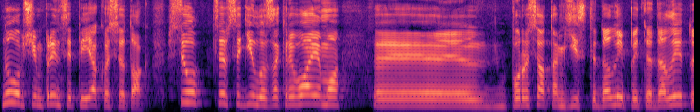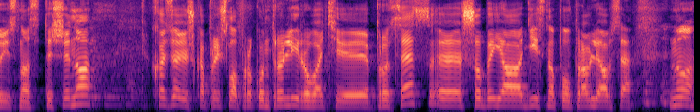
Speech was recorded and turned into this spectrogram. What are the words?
Ну, в общем, в принципі, якось отак. Все, це все діло закриваємо. Е- поросятам їсти дали, пити дали, тобто у нас тишина. Хазяюшка прийшла проконтролювати е, процес, е, щоб я дійсно повправлявся. Ну,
